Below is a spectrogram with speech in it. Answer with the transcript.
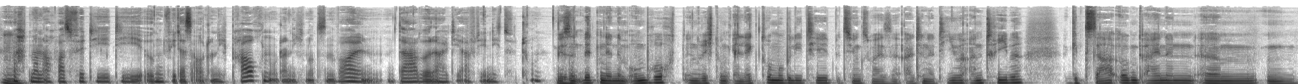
Mhm. Macht man auch was für die, die irgendwie das Auto nicht brauchen oder nicht nutzen wollen? Da würde halt die AfD nichts für tun. Wir sind mitten in einem Umbruch in Richtung Elektromobilität beziehungsweise alternative Antriebe. Gibt es da irgendeinen ähm,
